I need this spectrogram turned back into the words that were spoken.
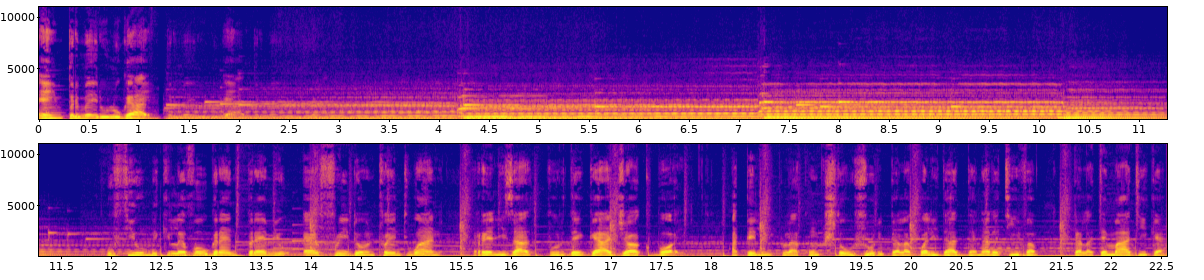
Em primeiro lugar, O filme que levou o grande prêmio é Freedom 21, realizado por The Gajok Boy. A película conquistou o júri pela qualidade da narrativa, pela temática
